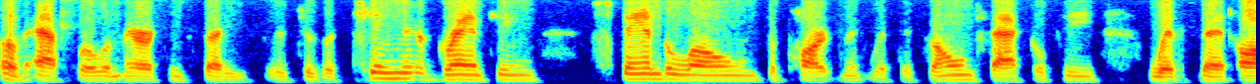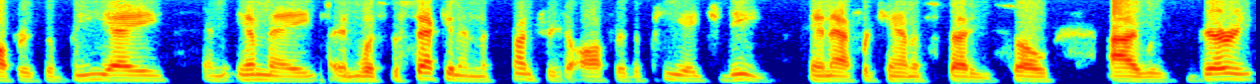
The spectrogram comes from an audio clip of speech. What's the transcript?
of Afro American Studies, which is a tenure granting, standalone department with its own faculty with that offers a BA an MA and was the second in the country to offer the PhD in Africana Studies. So I was very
